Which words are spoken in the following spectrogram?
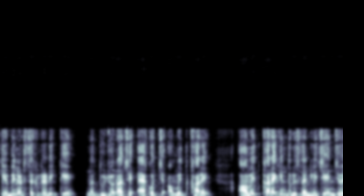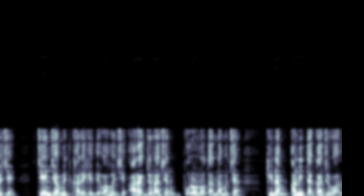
ক্যাবিনেট সেক্রেটারি কে না দুজন আছে এক হচ্ছে অমিত খারে অমিত খারে কিন্তু রিসেন্টলি চেঞ্জ হয়েছে চেঞ্জ অমিত খারেকে দেওয়া হয়েছে আর একজন আছেন পুরনো তার নাম হচ্ছে কি নাম অনিতা কাজরওয়াল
